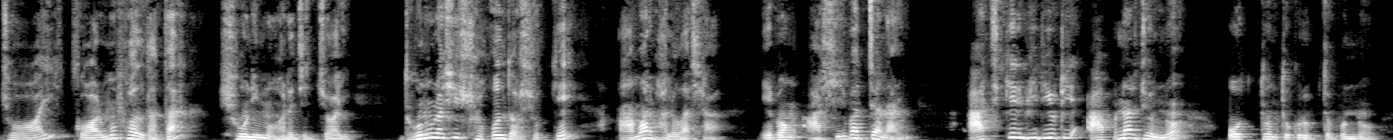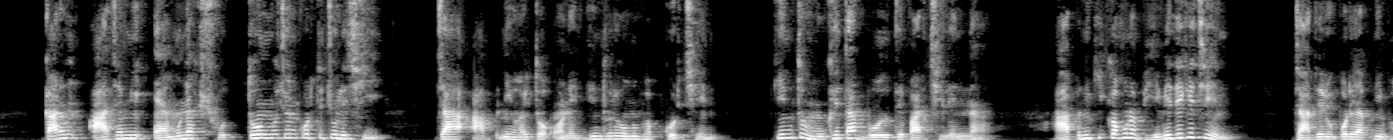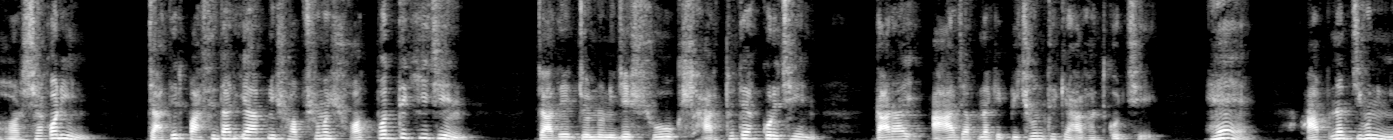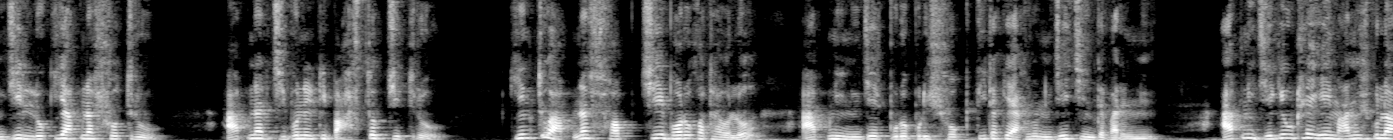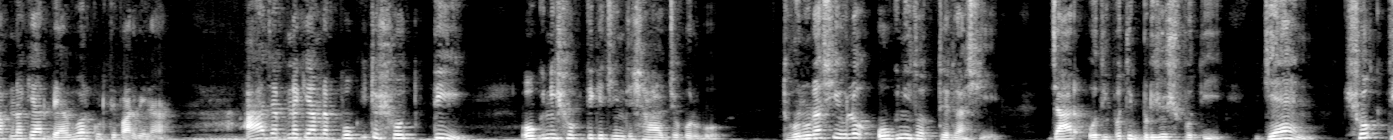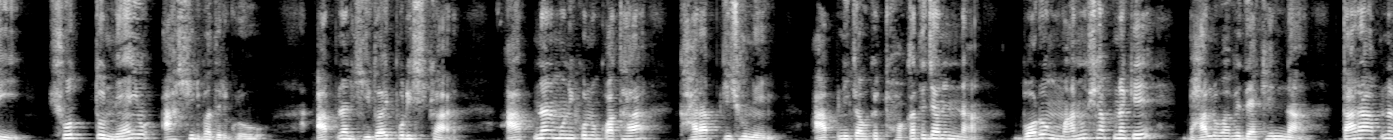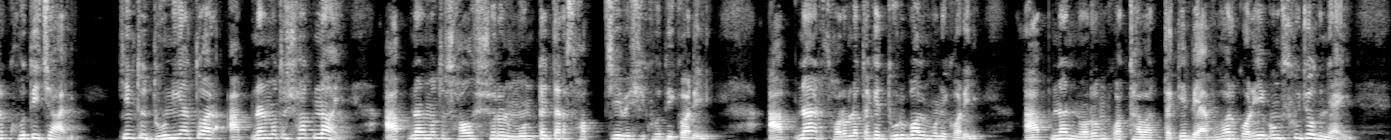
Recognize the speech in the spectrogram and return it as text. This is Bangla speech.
জয় কর্মফলদাতা শনি মহারাজের জয়। ধনুরাশির সকল দর্শককে আমার ভালোবাসা এবং আশীর্বাদ জানাই। আজকের ভিডিওটি আপনার জন্য অত্যন্ত গুরুত্বপূর্ণ। কারণ আজ আমি এমন এক সত্য উন্মোচন করতে চলেছি, যা আপনি হয়তো অনেক দিন ধরে অনুভব করছেন, কিন্তু মুখে তা বলতে পারছিলেন না। আপনি কি কখনো ভেবে দেখেছেন? যাদের উপরে আপনি ভরসা করেন যাদের পাশে দাঁড়িয়ে আপনি সবসময় সৎ পথ দেখিয়েছেন, যাদের জন্য নিজের সুখ, স্বার্থ ত্যাগ করেছেন, তারাই আজ আপনাকে পিছন থেকে আঘাত করছে। হ্যাঁ আপনার জীবনে নিজের লোকই আপনার শত্রু। আপনার জীবনের একটি বাস্তব চিত্র। কিন্তু আপনার সবচেয়ে বড় কথা হলো, আপনি নিজের পুরোপুরি শক্তিটাকে এখনও নিজেই চিনতে পারেননি। আপনি জেগে উঠলে এই মানুষগুলো আপনাকে আর ব্যবহার করতে পারবে না। আজ আপনাকে আমরা প্রকৃত সত্যি অগ্নি শক্তিকে চিনতে সাহায্য করব। ধনুরাশি হলো অগ্নিতত্ত্বের রাশি, যার অধিপতি বৃহস্পতি। জ্ঞান, শক্তি, সত্য, ন্যায় ও আশীর্বাদের গ্রহ। আপনার হৃদয় পরিষ্কার। আপনার মনে কোনো কথা, খারাপ কিছু নেই। আপনি কাউকে ঠকাতে জানেন না, বরং মানুষ আপনাকে ভালোভাবে দেখেন না। তারা আপনার ক্ষতি চায়। কিন্তু দুনিয়া তো আর আপনার মতো সৎ নয় আপনার মতো সহজ সরল মনটাই তারা সবচেয়ে বেশি ক্ষতি করে। আপনার সরলতাকে দুর্বল মনে করে। আপনার নরম কথাবার্তাকে ব্যবহার করে এবং সুযোগ নেয়।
